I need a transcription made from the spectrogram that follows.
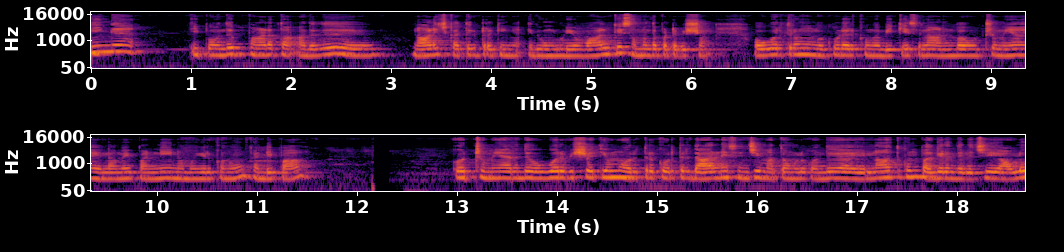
நீங்கள் இப்போ வந்து பாடத்தான் அதாவது நாலேஜ் கற்றுக்கிட்டு இருக்கீங்க இது உங்களுடைய வாழ்க்கை சம்மந்தப்பட்ட விஷயம். ஒவ்வொருத்தரும் உங்கள் கூட இருக்கவங்க பிகேஸ் எல்லாம் அன்பாக ஒற்றுமையாக எல்லாமே பண்ணி நம்ம இருக்கணும். கண்டிப்பாக ஒற்றுமையாக இருந்து ஒவ்வொரு விஷயத்தையும் ஒருத்தருக்கு ஒருத்தர் தாரணை செஞ்சு மற்றவங்களுக்கு வந்து எல்லாத்துக்கும் பகிர்ந்தளிச்சு அவ்வளோ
